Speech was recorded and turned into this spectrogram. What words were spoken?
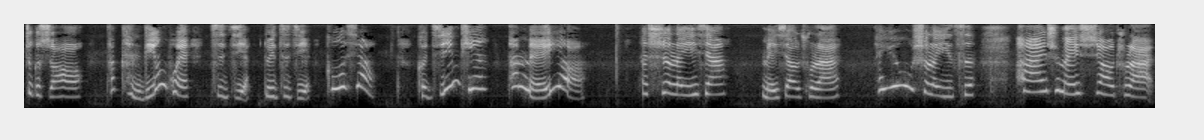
这个时候他肯定会自己对自己咯笑，可今天他没有。他试了一下，没笑出来。他又试了一次。还是没笑出来，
